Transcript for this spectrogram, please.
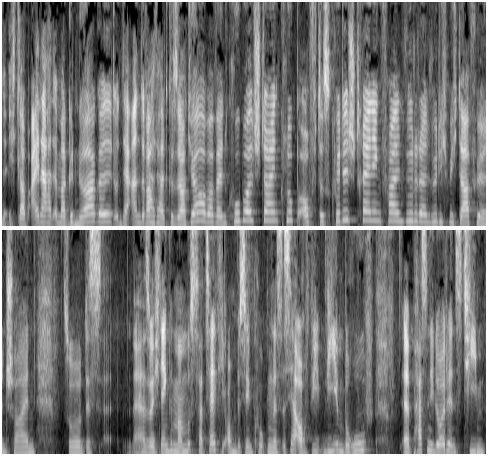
ich glaube, einer hat immer genörgelt und der andere hat halt gesagt, ja, aber wenn Koboldstein Club auf das Quidditch-Training fallen würde, dann würde ich mich dafür entscheiden. So, das, also ich denke, man muss tatsächlich auch ein bisschen gucken. Das ist ja auch wie, wie im Beruf, äh, passen die Leute ins Team.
